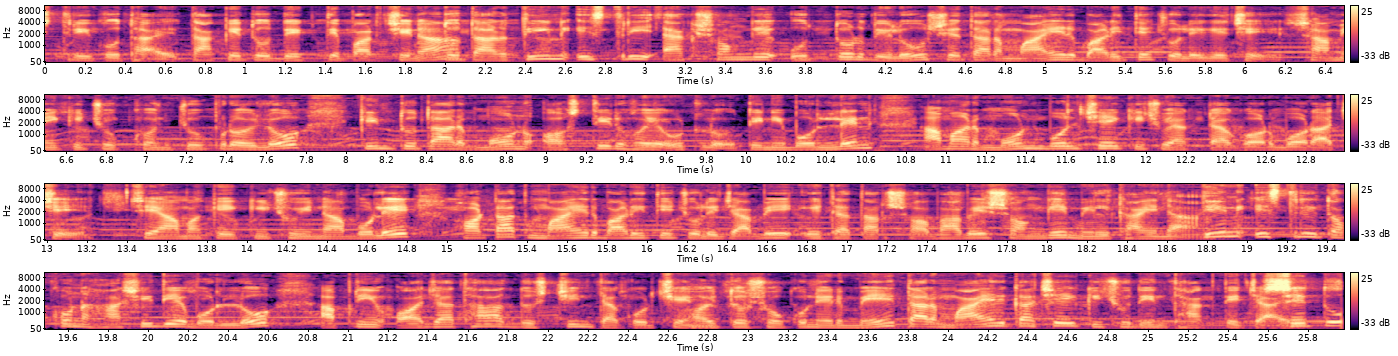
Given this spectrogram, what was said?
স্ত্রী কোথায়? তাকে তো দেখতে পারছি না। তো তার তিন স্ত্রী একসঙ্গে উত্তর দিল, সে তার মায়ের বাড়িতে চলে গেছে। স্বামী কিছুক্ষণ চুপ রইল, কিন্তু তার মন অস্থির হয়ে উঠল। তিনি বললেন, আমার মন বলছে কিছু একটা গড়বড় আছে। সে আমাকে কিছুই না বলে হঠাৎ মায়ের বাড়িতে চলে যাবে, এটা তার স্বভাবের সঙ্গে মিল খায় না। তিন স্ত্রী তখন হাসি দিয়ে বলল, আপনি অযথা দুশ্চিন্তা করছেন। হয়তো শকুনের মেয়ে তার মায়ের কাছে কিছুদিন থাকতে চায়। সে তো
